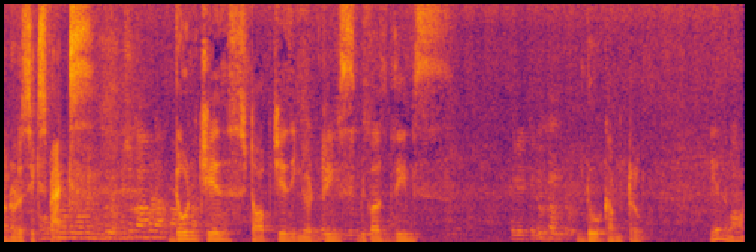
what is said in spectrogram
మనోడు six packs don't chase stop chasing your dreams because dreams do come true ఏంది మామ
